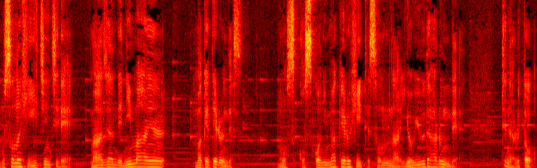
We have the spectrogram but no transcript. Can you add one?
もうその日1日で麻雀で2万円負けてるんです。もうスコスコに負ける日ってそんなん余裕であるんで。ってなると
